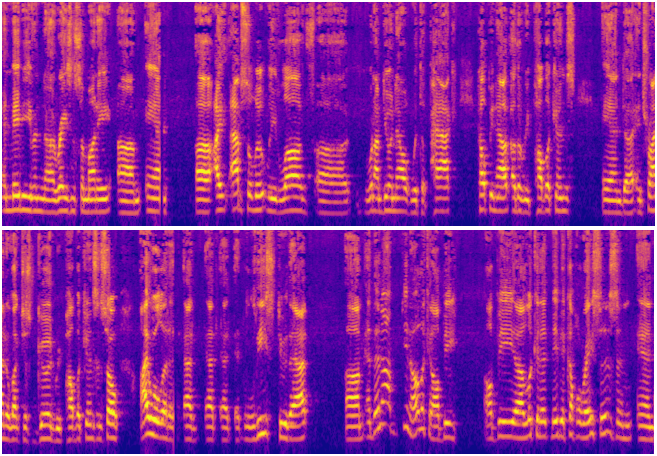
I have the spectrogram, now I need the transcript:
and maybe even uh, raising some money. Um, and uh, I absolutely love uh, what I'm doing now with the PAC, helping out other Republicans and uh, and trying to elect just good Republicans. And so I will at at at, at, least do that. Um, and then I, you know, look, I'll be I'll be uh, looking at maybe a couple races and and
